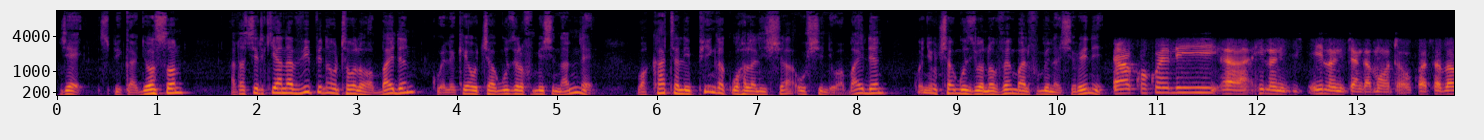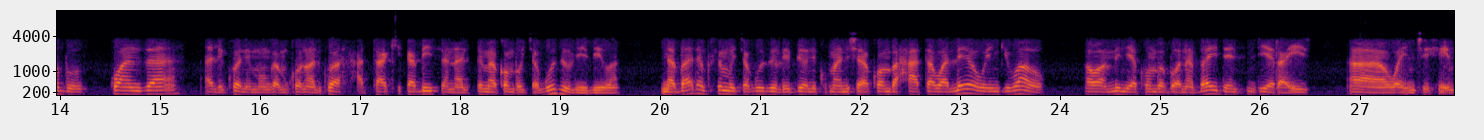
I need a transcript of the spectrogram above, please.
Je, Spika Johnson atashirikiana vipi na utawala wa Biden kuelekea uchaguzi wa 2024 wakati alipinga kuhalalisha ushindi wa Biden kwenye uchaguzi wa Novemba 2020? Uh, kwa kweli uh, hilo ni hilo ni changamoto kwa sababu kwanza alikuwa ni muunga mkono, alikuwa hataki kabisa, na alisema ya kwamba uchaguzi uliibiwa, na baada ya kusema uchaguzi uliibiwa ni kumaanisha ya kwamba hata waleo wengi wao hawaamini ya kwamba bwana Biden ndiye rais uh, wa nchi hii,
